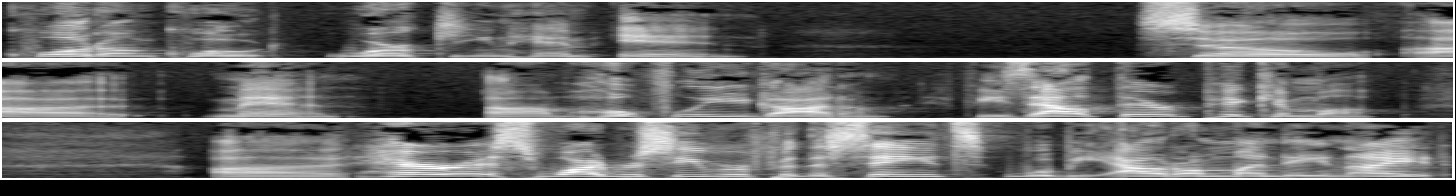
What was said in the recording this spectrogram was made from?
quote unquote, working him in. So, uh, man, um, hopefully you got him. If he's out there, pick him up. Uh, Harris, wide receiver for the Saints, will be out on Monday night.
